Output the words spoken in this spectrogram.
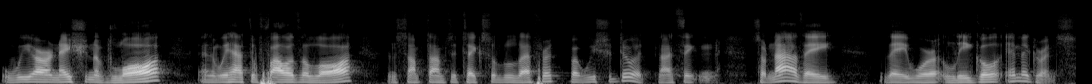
we are a nation of law and we have to follow the law, and sometimes it takes a little effort, but we should do it. And I think so now they they were legal immigrants.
